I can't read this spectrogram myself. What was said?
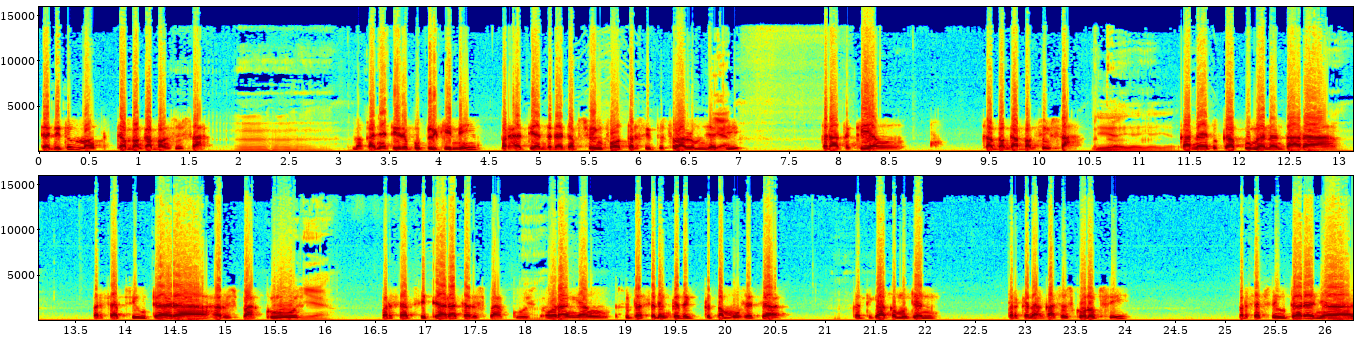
Dan itu memang gampang-gampang susah. Makanya di Republik ini perhatian terhadap swing voters itu selalu menjadi Iya. strategi yang gampang-gampang susah. Iya iya iya iya. Karena itu gabungan antara persepsi udara harus bagus, Iya. persepsi darat harus bagus. Orang yang sudah sering ket- ketemu saja, ketika kemudian terkena kasus korupsi, persepsi udaranya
